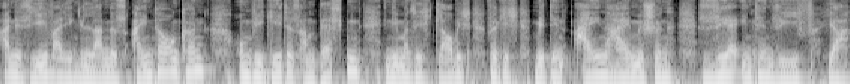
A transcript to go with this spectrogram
eines jeweiligen Landes eintauchen können. Und wie geht es am besten? Indem man sich, glaube ich, wirklich mit den Einheimischen sehr intensiv, ja,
